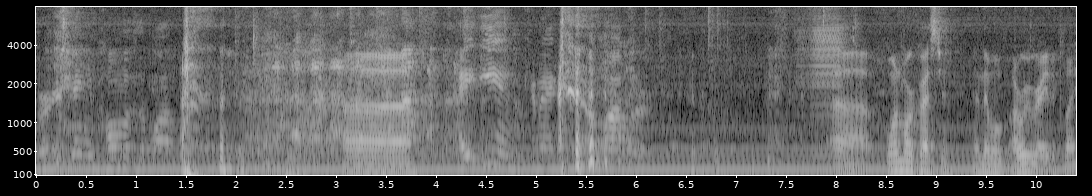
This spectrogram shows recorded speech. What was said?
Burger King, home of the Whopper. Uh, hey, Ian, can I get a Whopper? uh, one more question, and then we'll. Are we ready to play?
